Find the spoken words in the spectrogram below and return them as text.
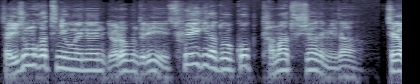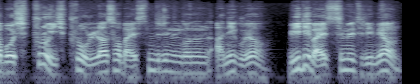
자, 이 종목 같은 경우에는 여러분들이 소액이라도 꼭 담아 두셔야 됩니다. 제가 뭐 10% 20% 올라서 말씀드리는 거는 아니고요. 미리 말씀을 드리면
